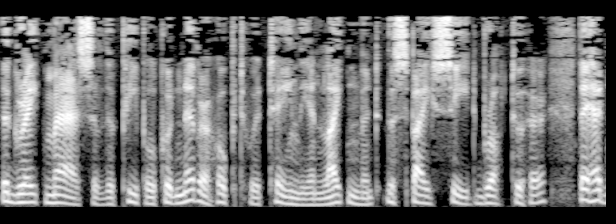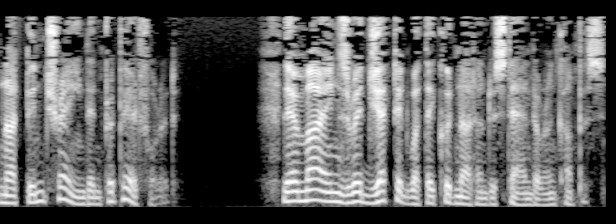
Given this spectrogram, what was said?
The great mass of the people could never hope to attain the enlightenment the spice seed brought to her. They had not been trained and prepared for it. Their minds rejected what they could not understand or encompass.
